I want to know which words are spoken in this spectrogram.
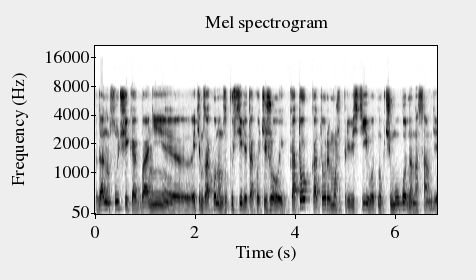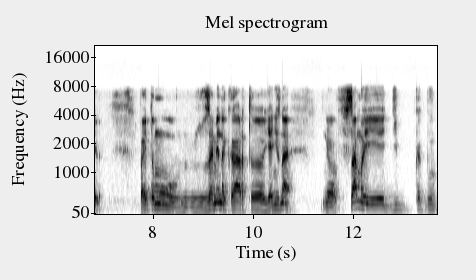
В данном случае, как бы они э, этим законом запустили такой тяжелый каток, который может привести вот, ну, к чему угодно на самом деле. Поэтому замена карт, э, я не знаю, в самой, как бы,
